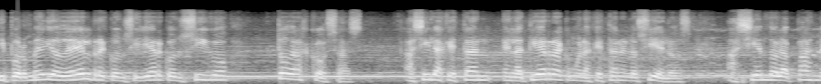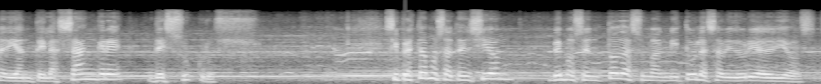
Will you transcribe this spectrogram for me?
Y por medio de Él reconciliar consigo todas las cosas, así las que están en la tierra como las que están en los cielos, haciendo la paz mediante la sangre de su cruz. Si prestamos atención, vemos en toda su magnitud la sabiduría de Dios,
